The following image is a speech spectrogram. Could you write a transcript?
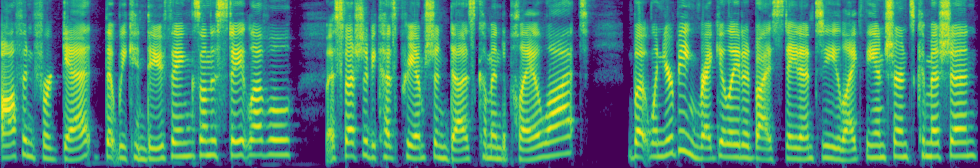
often forget that we can do things on the state level especially because preemption does come into play a lot. But when you're being regulated by a state entity like the insurance commission,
